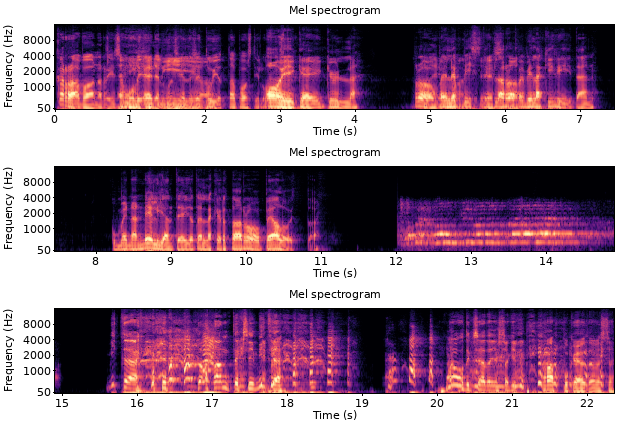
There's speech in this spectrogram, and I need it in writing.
Karavaanari, Samuli Edelman, niin, sieltä se tuijottaa postiluukusta. Oikein, kyllä. Roopelle piste. Yes, kyllä Roope vielä kiritään. Kun mennään neljänteen ja tällä kertaa Roope aloittaa. Mitä? No, anteeksi, mitä? Nautitko sä jossakin rappukäytävässä?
